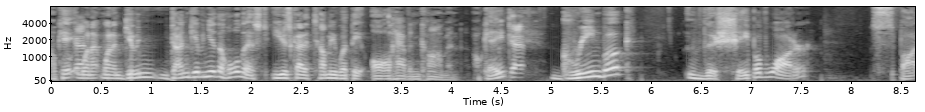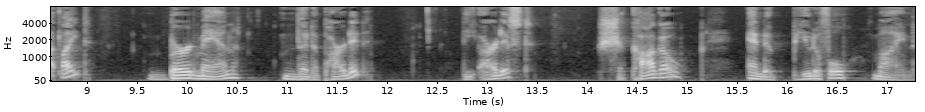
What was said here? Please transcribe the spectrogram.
Okay, when, I, when I'm giving done giving you the whole list, you just got to tell me what they all have in common. Okay. Okay. Green Book, The Shape of Water, Spotlight, Birdman, The Departed, The Artist, Chicago, and A Beautiful Mind.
